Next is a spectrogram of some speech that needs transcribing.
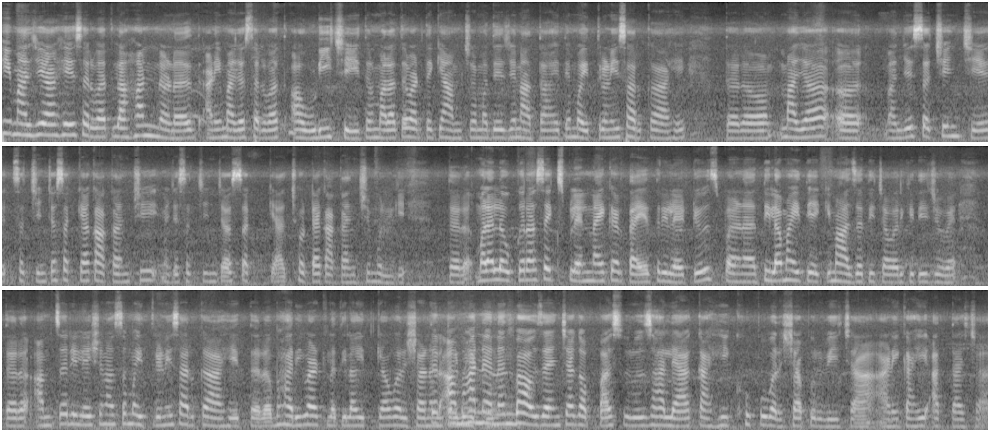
ही माझी आहे सर्वात लहान नणद आणि माझ्या सर्वात आवडीची. तर मला तर वाटतं की आमच्यामध्ये जे नातं आहे ते मैत्रिणीसारखं आहे. तर माझ्या म्हणजे सचिनचे सचिनच्या सख्या काकांची म्हणजे सचिनच्या सख्या छोट्या काकांची मुलगी. तर मला लवकर असं एक्सप्लेन नाही करता येत रिलेटिव्ज पण तिला माहिती आहे की माझं तिच्यावर किती जीव आहे. तर आमचं रिलेशन असं मैत्रिणीसारखं आहे तर भारी वाटलं तिला इतक्या वर्षानंतर आम्हा ननंद भावजांच्या गप्पा सुरू झाल्या काही खूप वर्षापूर्वीच्या आणि काही आत्ताच्या.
